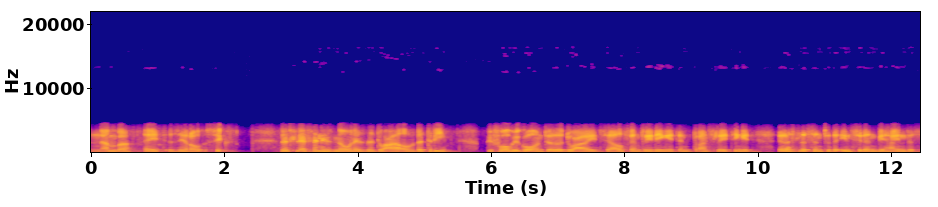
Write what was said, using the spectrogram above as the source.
Number 806. This lesson is known as the Dua of the Tree. Before we go on to the Dua itself and reading it and translating it, let us listen to the incident behind this.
